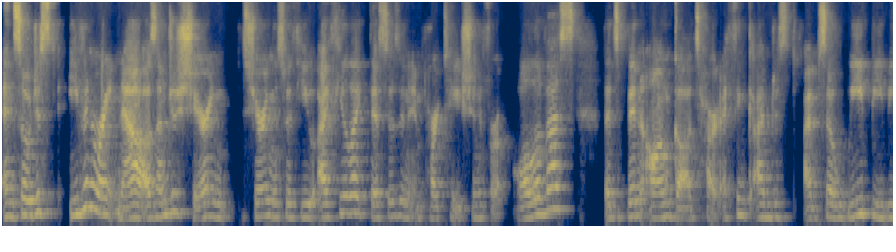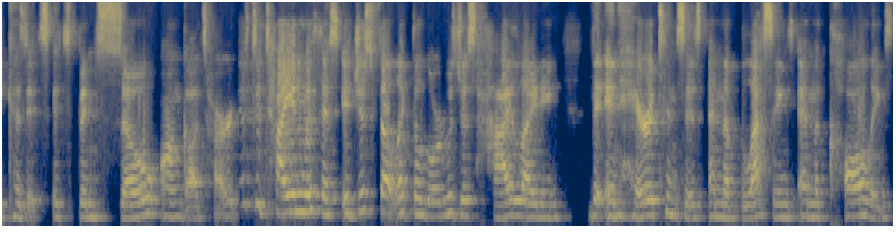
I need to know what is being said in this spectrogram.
And so just even right now as i'm just sharing sharing this with you i feel like this is an impartation for all of us that's been on god's heart. I think i'm just i'm so weepy because it's it's been so on god's heart. Just to tie in with this it just felt like the lord was just highlighting the inheritances and the blessings and the callings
